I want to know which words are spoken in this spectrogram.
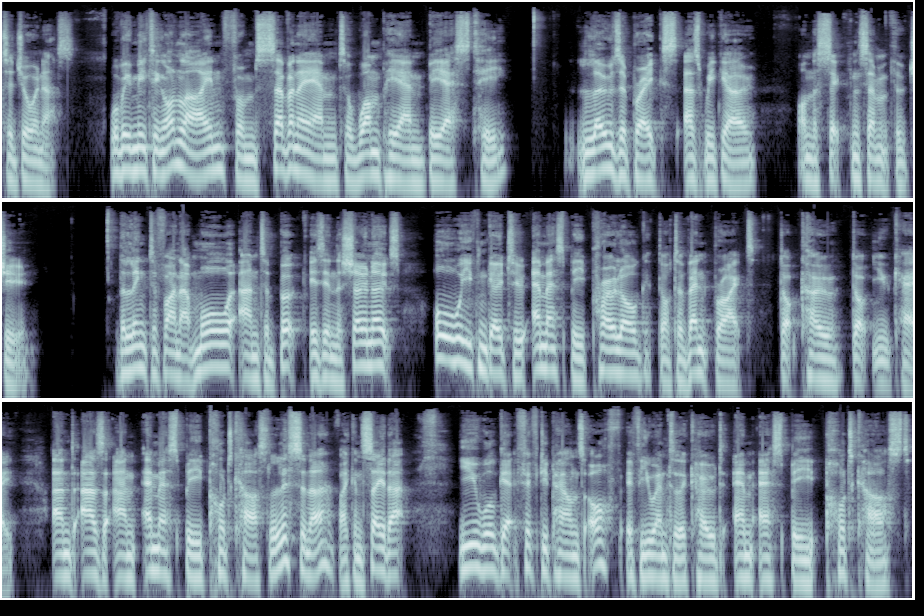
to join us. We'll be meeting online from 7 a.m. to 1 p.m. BST. Loads of breaks as we go on the 6th and 7th of June. The link to find out more and to book is in the show notes, or you can go to msbprologue.eventbrite.co.uk. And as an MSB podcast listener, if I can say that, you will get £50 off if you enter the code MSB podcast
